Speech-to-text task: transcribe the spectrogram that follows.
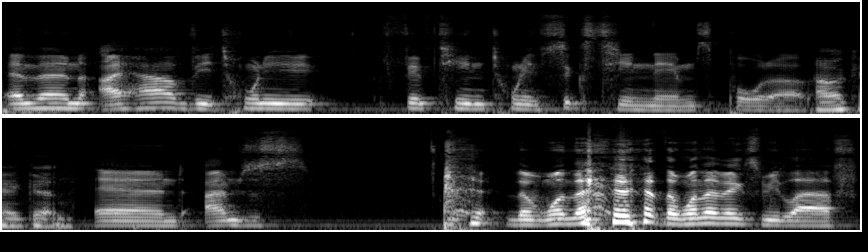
And then I have the 2015 2016 names pulled up. Okay, good. And I'm just the one that the one that makes me laugh,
